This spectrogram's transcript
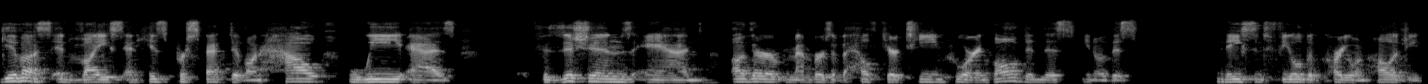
give us advice and his perspective on how we as physicians and other members of the healthcare team who are involved in this, you know, this nascent field of cardio oncology,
